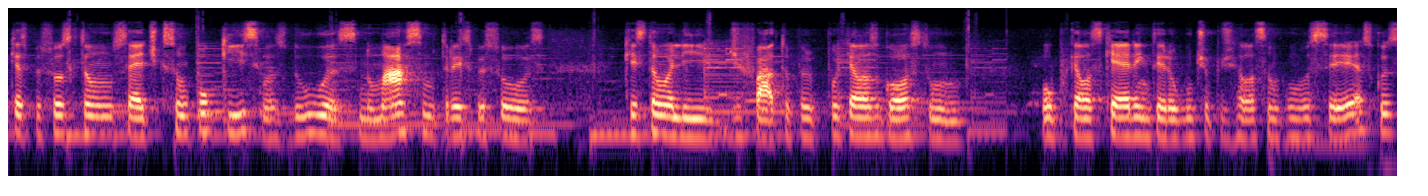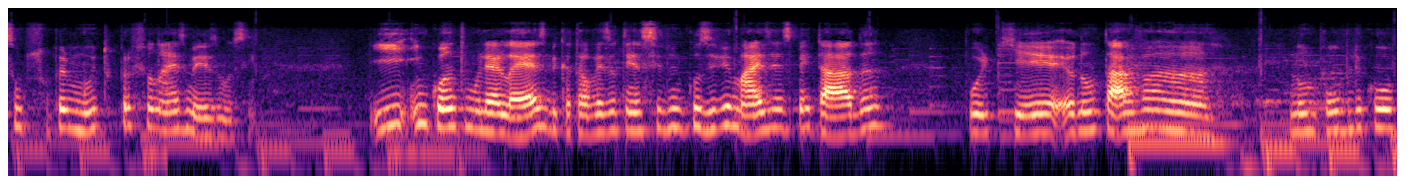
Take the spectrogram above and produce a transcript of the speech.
que as pessoas que estão no set, que são pouquíssimas, duas, no máximo três pessoas, que estão ali de fato porque elas gostam ou porque elas querem ter algum tipo de relação com você, as coisas são super muito profissionais mesmo, assim. E enquanto mulher lésbica, talvez eu tenha sido inclusive mais respeitada, porque eu não estava num público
